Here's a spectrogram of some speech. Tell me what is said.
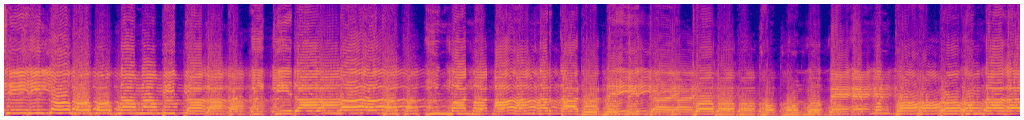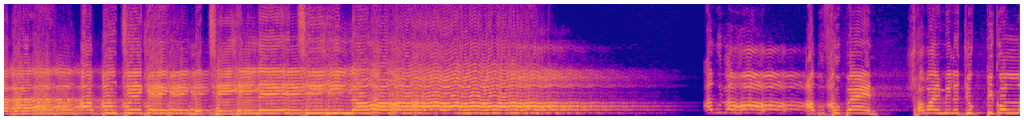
ছিল, নাম পিতা ইকরামা ইমান আনার কারণে দেখো কখনো এমন ঘটনা। আবু ছেলে ছিল। আবু লাহাব, আবু সুফেন সবাই মিলে যুক্তি করল।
